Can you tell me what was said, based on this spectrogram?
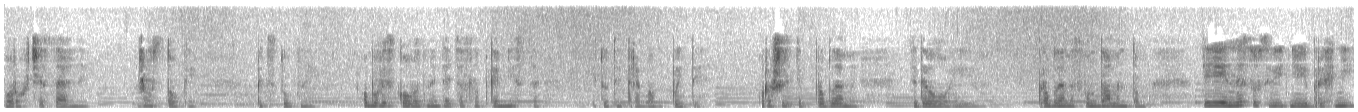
ворог чисельний, жорстокий, підступний, обов'язково знайдеться слабке місце, і туди треба вбити. У рашистів проблеми з ідеологією, проблеми з фундаментом тієї несусвітньої брехні,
